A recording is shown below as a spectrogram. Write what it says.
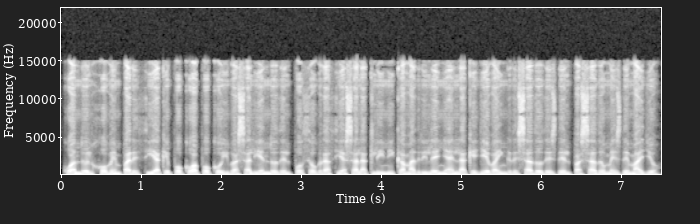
Cuando el joven parecía que poco a poco iba saliendo del pozo gracias a la clínica madrileña en la que lleva ingresado desde el pasado mes de mayo,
